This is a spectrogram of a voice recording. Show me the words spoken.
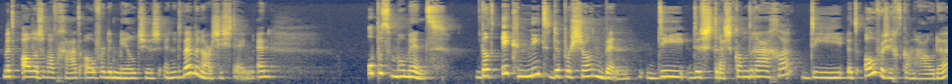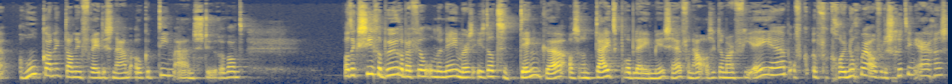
met alles wat gaat over de mailtjes en het webinarsysteem. En op het moment dat ik niet de persoon ben die de stress kan dragen, die het overzicht kan houden, hoe kan ik dan in vredesnaam ook het team aansturen? Want wat ik zie gebeuren bij veel ondernemers is dat ze denken, als er een tijdprobleem is, hè, van nou, als ik dan maar een VA heb of, of ik gooi nog meer over de schutting ergens,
